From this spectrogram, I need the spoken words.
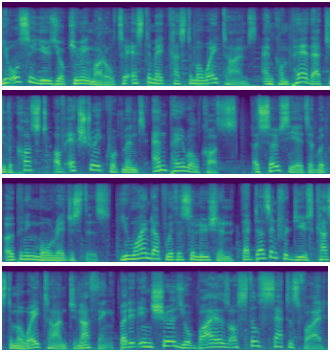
You also use your queuing model to estimate customer wait times and compare that to the cost of extra equipment and payroll costs associated with opening more registers. You wind up with a solution that doesn't reduce customer wait time to nothing, but it ensures your buyers are still satisfied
